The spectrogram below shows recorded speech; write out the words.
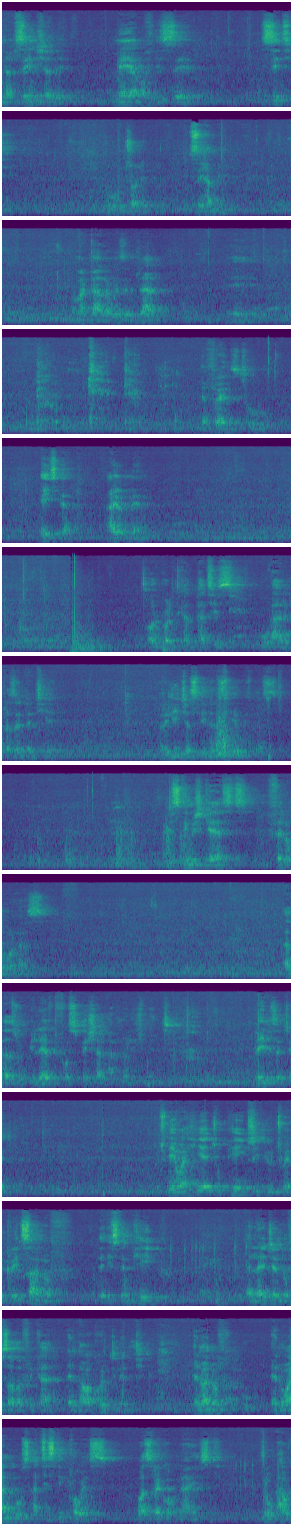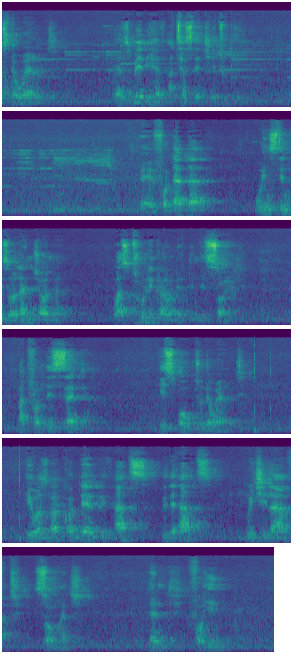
in absentia the mayor of this uh, city uthole sehambile amagala kwezemidlalo eh the friends to Ace the Iron Man. All political parties who are represented here, religious leaders here with us, distinguished guests, fellow mourners, others would be left for special acknowledgement. Ladies and gentlemen, today we're here to pay tribute to a great son of the Eastern Cape, a legend of South Africa and our continent, and one, of, and one whose artistic prowess was recognized throughout the world, as many have attested here today. Uh, for Dada, Winston Zola Ntshona was truly grounded in this soil. But from this center, he spoke to the world. He was not content with arts, with the arts, which he loved so much. And for him,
